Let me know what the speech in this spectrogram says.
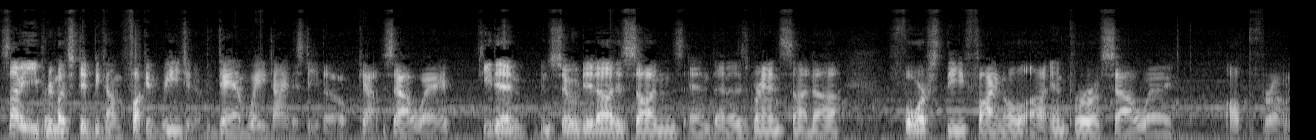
Some of you pretty much did become fucking regent of the damn Wei dynasty, though. Cao Wei. He did, and so did uh, his sons, and then his grandson uh, forced the final uh, emperor of Wei off the throne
